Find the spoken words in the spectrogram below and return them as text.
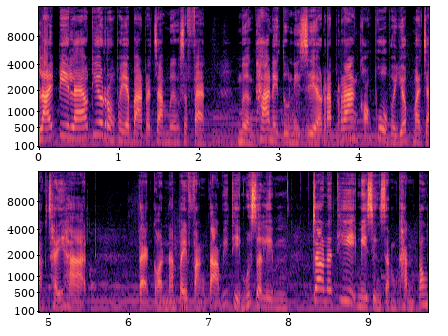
หลายปีแล้วที่โรงพยาบาลประจำเมืองสแฟกเมืองท่าในตูนิเซียรับร่างของผู้อพยพมาจากชายหาด แต่ก่อนนำไปฝังตามวิถีมุสลิม เจ้าหน้าที่มีสิ่งสำคัญต้อง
